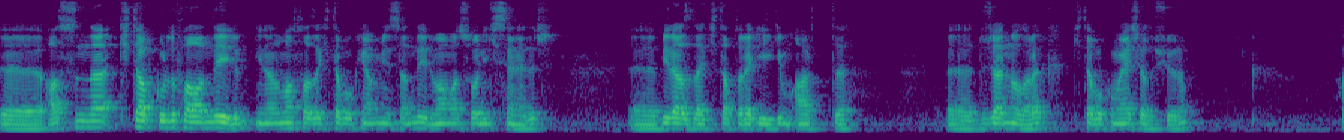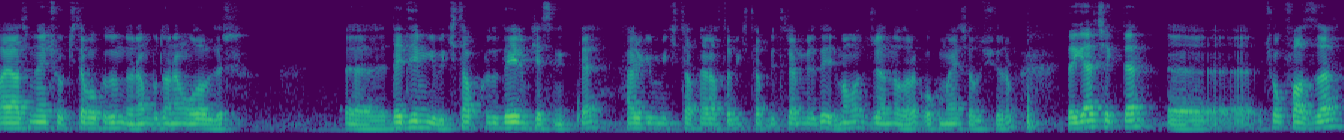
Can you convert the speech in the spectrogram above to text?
Ee, aslında kitap kurdu falan değilim. İnanılmaz fazla kitap okuyan bir insan değilim ama son 2 senedir e, biraz daha kitaplara ilgim arttı. E, düzenli olarak kitap okumaya çalışıyorum. Hayatımda en çok kitap okuduğum dönem bu dönem olabilir. Ee, dediğim gibi kitap kurdu değilim kesinlikle. Her gün bir kitap, her hafta bir kitap bitiren biri değilim ama düzenli olarak okumaya çalışıyorum. Ve gerçekten e, çok fazla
